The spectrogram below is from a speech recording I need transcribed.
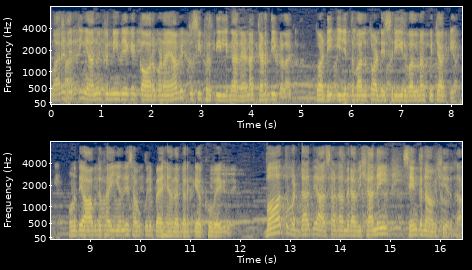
ਮਾਰੇ ਨੇ ਧੀਆਂ ਨੂੰ ਚੁੰਨੀ ਦੇ ਕੇ ਕੌਰ ਬਣਾਇਆ ਵੀ ਤੁਸੀਂ ਫਰਤੀਲੀਆਂ ਰਹਿਣਾ ਚੜ੍ਹਦੀ ਕਲਾ 'ਚ। ਤੁਹਾਡੀ ਇੱਜ਼ਤ ਵੱਲ ਤੁਹਾਡੇ ਸਰੀਰ ਵੱਲ ਨਾ ਕੋਈ ਝਾਕੇ। ਹੁਣ ਤੇ ਆਪ ਦਿਖਾਈ ਜਾਂਦੇ ਸਭ ਕੁਝ ਪੈਸਿਆਂ ਦਾ ਕਰਕੇ ਆਖੋ ਵੇਗਰੂ ਬਹੁਤ ਵੱਡਾ ਇਤਿਹਾਸ ਸਾਡਾ ਮੇਰਾ ਵਿਸ਼ਾ ਨਹੀਂ ਸਿੰਘ ਨਾਮ ਸ਼ੇਰ ਦਾ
